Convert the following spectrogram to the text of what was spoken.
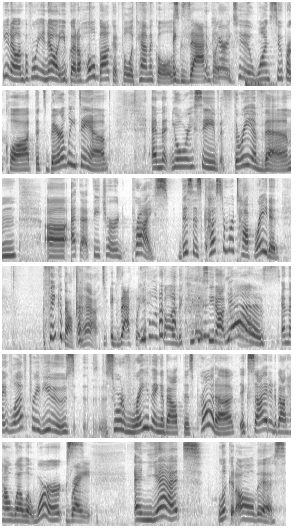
you know, and before you know it, you've got a whole bucket full of chemicals. Exactly. Compared to one super cloth that's barely damp and that you'll receive three of them uh, at that featured price. This is customer top rated. Think about that. Exactly. People have gone to QVC.com Yes. and they've left reviews sort of raving about this product, excited about how well it works. Right. And yet, look at all this.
